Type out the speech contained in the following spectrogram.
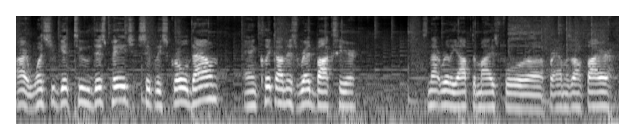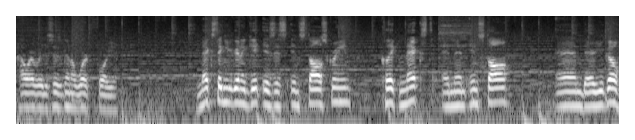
Alright, once you get to this page, simply scroll down and click on this red box here. It's not really optimized for, uh, for Amazon Fire. However, this is going to work for you. Next thing you're going to get is this install screen. Click next and then install. And there you go.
